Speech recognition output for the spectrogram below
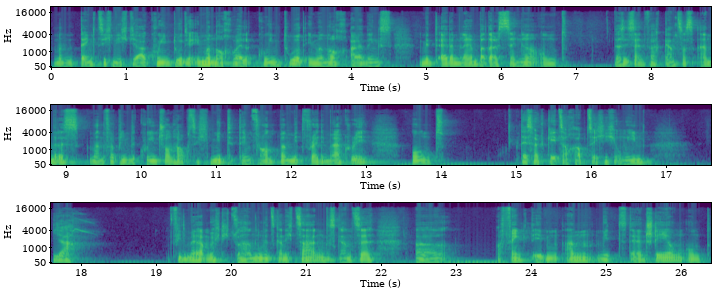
Man denkt sich nicht, ja, Queen tut ja immer noch, weil Queen tourt immer noch, allerdings mit Adam Lambert als Sänger und das ist einfach ganz was anderes. Man verbindet Queen schon hauptsächlich mit dem Frontmann, mit Freddie Mercury und deshalb geht es auch hauptsächlich um ihn. Ja, viel mehr möchte ich zur Handlung jetzt gar nicht sagen. Das Ganze äh, fängt eben an mit der Entstehung und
